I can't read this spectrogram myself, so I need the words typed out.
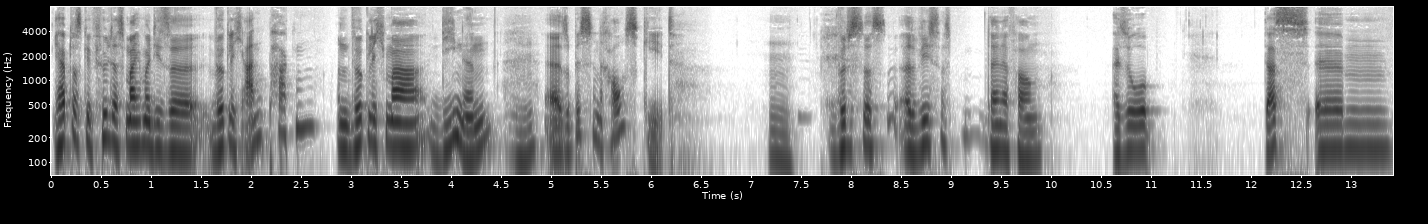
ich habe das Gefühl, dass manchmal diese wirklich anpacken und wirklich mal dienen, mhm. äh, so ein bisschen rausgeht. Mhm. Würdest du das, also wie ist das deine Erfahrung? Also das ähm,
